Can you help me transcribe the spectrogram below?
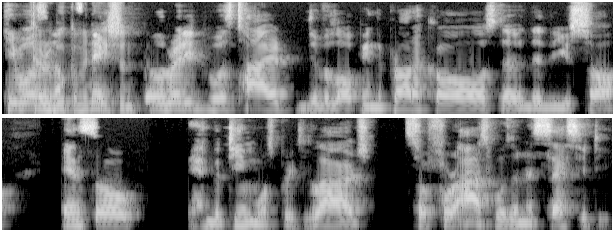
He was terrible combination. Already was tired developing the protocols that, that you saw. And so and the team was pretty large. So for us was a necessity.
